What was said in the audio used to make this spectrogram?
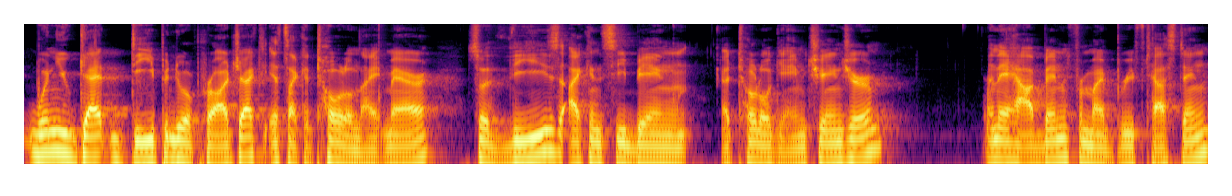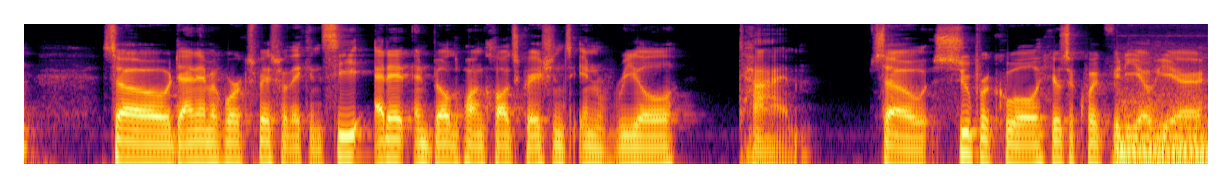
when you get deep into a project, it's like a total nightmare. So these I can see being a total game changer, and they have been from my brief testing. So dynamic workspace where they can see, edit, and build upon Claude's creations in real time. So super cool. Here's a quick video here.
